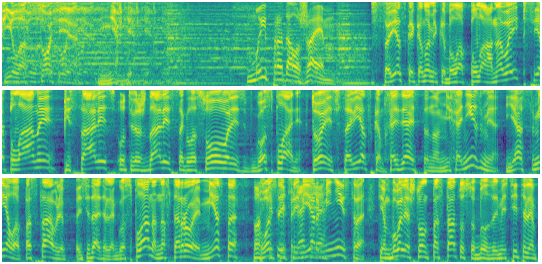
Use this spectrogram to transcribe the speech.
«Философия нефти». Мы продолжаем. Советская экономика была плановой, все планы писались, утверждались, согласовывались в госплане. То есть в советском хозяйственном механизме я смело поставлю председателя госплана на второе место после, после премьер-министра. Тем более, что он по статусу был заместителем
